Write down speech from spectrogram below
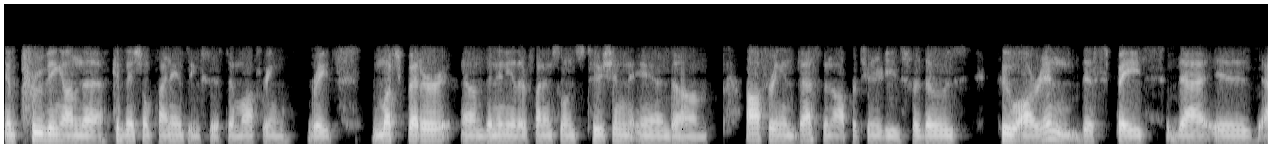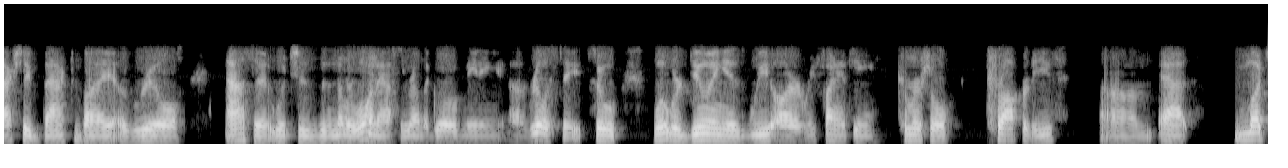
improving on the conventional financing system, offering rates much better um, than any other financial institution, and um, offering investment opportunities for those who are in this space that is actually backed by a real asset, which is the number one asset around the globe, meaning uh, real estate. So what we're doing is we are refinancing commercial properties um, at much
